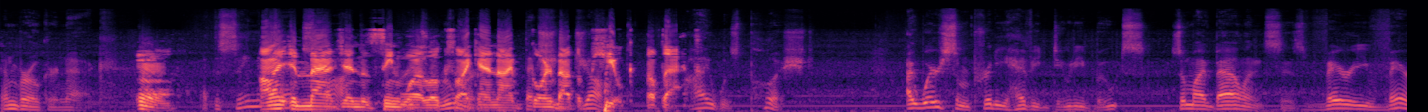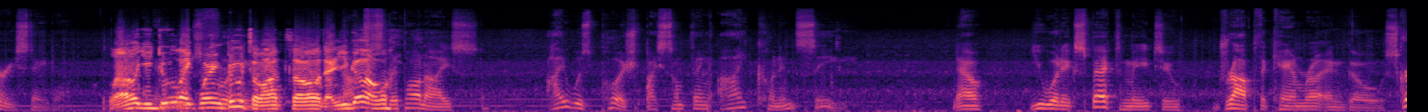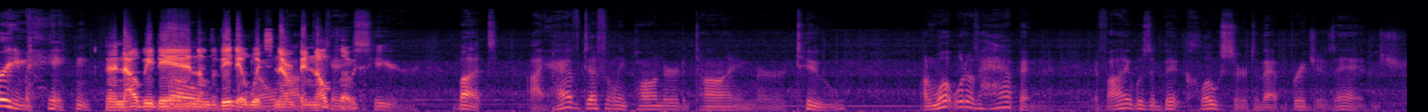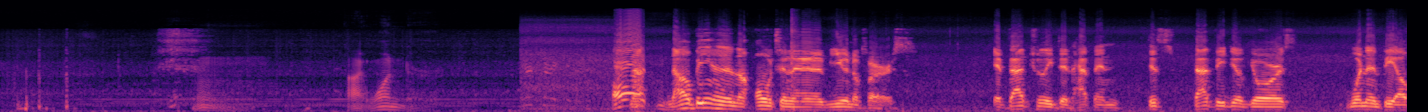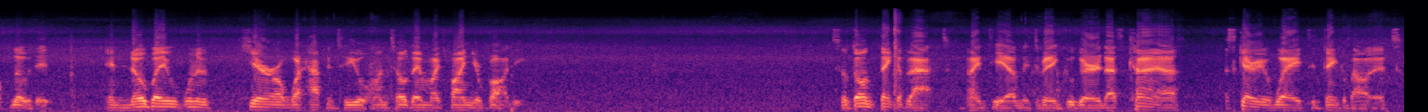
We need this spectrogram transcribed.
and broke her neck. Mm. At the same I imagine the scene where what it looks like, and I'm going about to jumped, puke of that. I was pushed. I wear some pretty heavy duty boots, so my balance is very, very stable. Well, you do like wearing footing, boots a lot, so there you go. Slip on ice. I was pushed by something I couldn't see. Now, you would expect me to drop the camera and go screaming. And that'll be the end of the video, which no, never been uploaded. here. But I have definitely pondered a time or two on what would have happened if I was a bit closer to that bridge's edge. Hmm. I wonder. All Now, now being in an alternate universe, if that truly did happen, that video of yours wouldn't be uploaded, and nobody wouldn't hear what happened to you until they might find your body. So don't think of that idea, Mr. Big Cougar. That's kind of a scary way to think about it.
